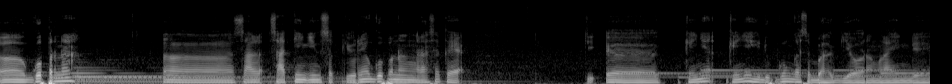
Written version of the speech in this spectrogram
uh, eh, gue pernah uh, saking insecure-nya gue pernah ngerasa kayak uh, kayaknya kayaknya hidup gue nggak sebahagia orang lain deh.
